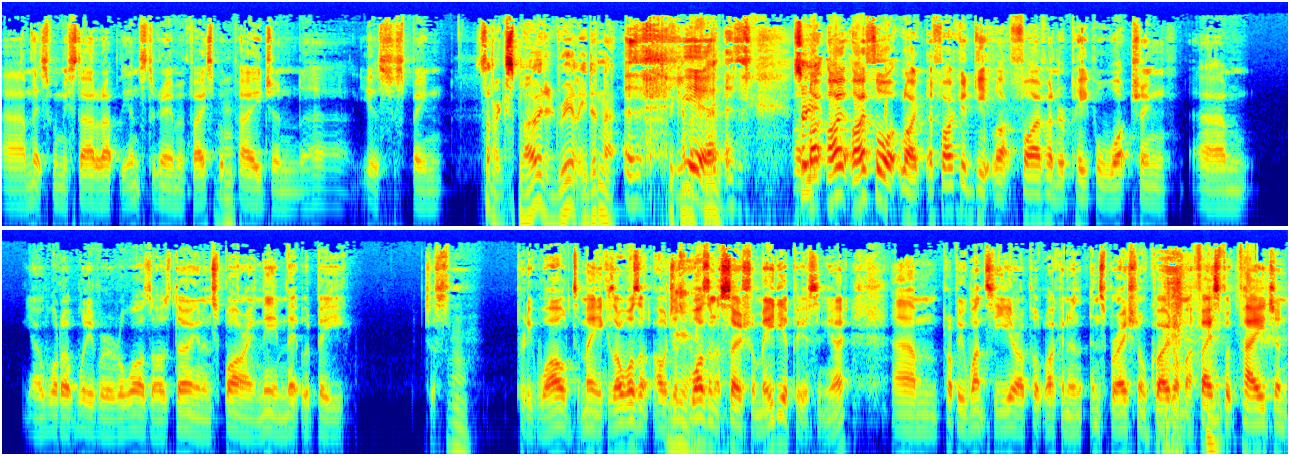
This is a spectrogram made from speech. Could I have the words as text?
um, that's when we started up the Instagram and Facebook page and uh, yeah it's just been sort of exploded, really, didn't it? A yeah So- like, I, I thought like if I could get like 500 people watching um, you know what whatever it was I was doing and inspiring them that would be just pretty wild to me because I wasn't I just Yeah. wasn't a social media person you know um, probably once a year I put like an inspirational quote on my Facebook page and,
